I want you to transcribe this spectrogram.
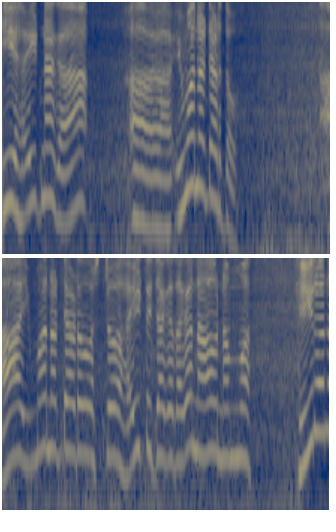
ಈ ಹೈಟ್ನಾಗ ವಿಮಾನ ಅಡ್ಡಾಡ್ತಾವೆ ಆ ವಿಮಾನ ಅಡ್ಡಾಡುವಷ್ಟು ಹೈಟ್ ಜಾಗದಾಗ ನಾವು ನಮ್ಮ ಹೀರೋನ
